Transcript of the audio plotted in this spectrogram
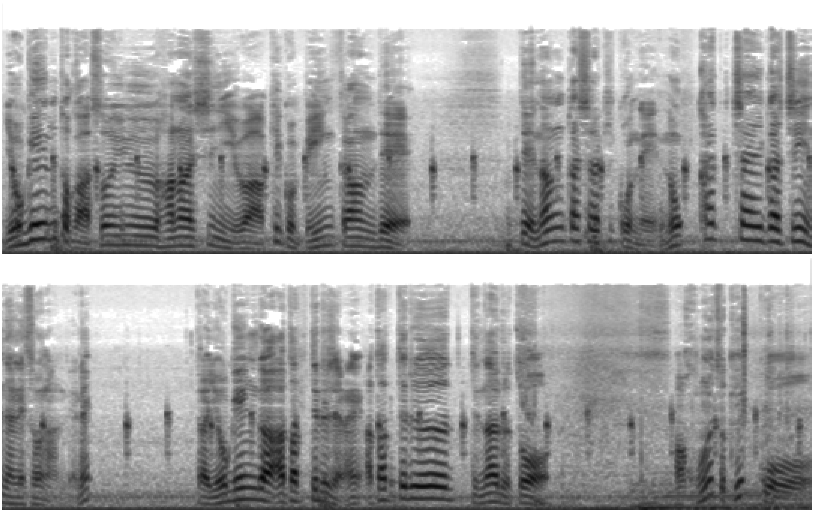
予言とかそういう話には結構敏感で、で、何かしら結構ね、乗っかっちゃいがちになりそうなんだよね。だから予言が当たってるじゃない？当たってるってなると、あ、この人結構、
